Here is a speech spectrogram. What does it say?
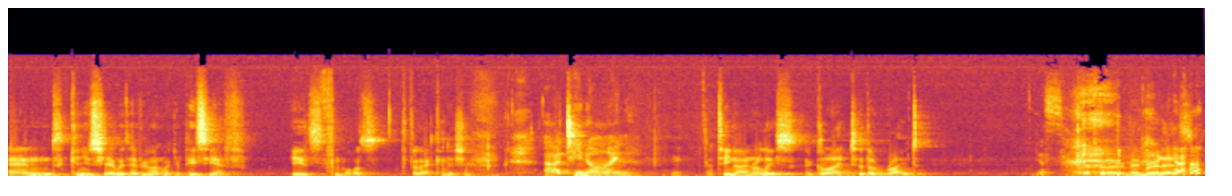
And can you share with everyone what your PCF is and was for that condition? Uh, T9. A T9 release, a glide to the right. Yes. That's what I remember it as.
